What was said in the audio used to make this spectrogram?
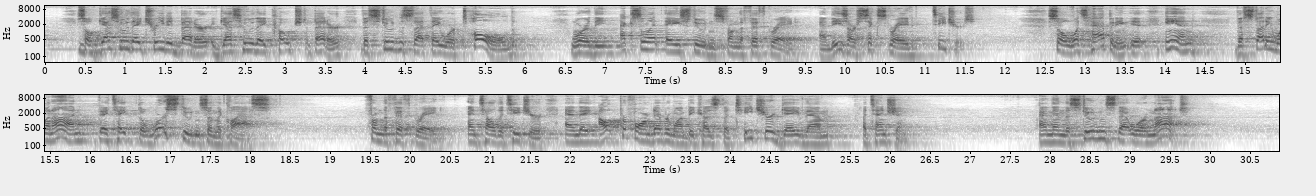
So, guess who they treated better? Guess who they coached better? The students that they were told were the excellent A students from the fifth grade. And these are sixth grade teachers. So, what's happening, it, and the study went on, they take the worst students in the class from the fifth grade and tell the teacher, and they outperformed everyone because the teacher gave them attention. And then the students that were not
